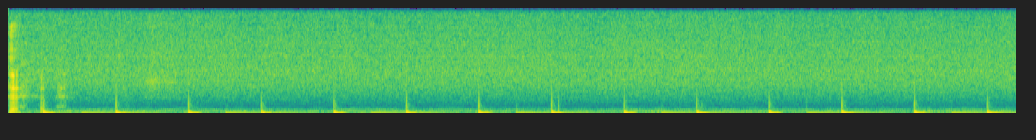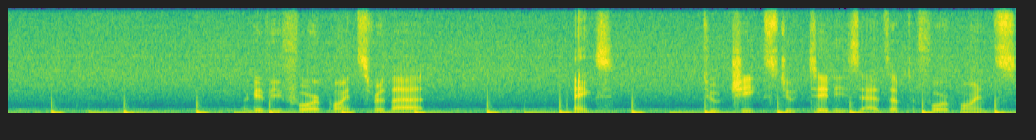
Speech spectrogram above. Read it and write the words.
I'll give you four points for that. Thanks. Two cheeks, two titties adds up to four points.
